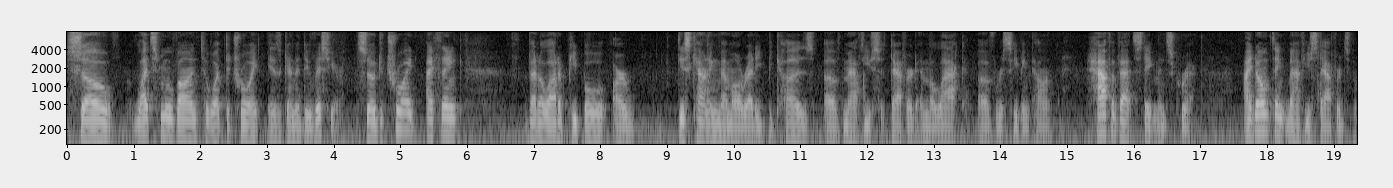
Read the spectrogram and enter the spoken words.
So let's move on to what Detroit is going to do this year. So, Detroit, I think that a lot of people are discounting them already because of Matthew Stafford and the lack of receiving talent. Half of that statement's correct. I don't think Matthew Stafford's the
